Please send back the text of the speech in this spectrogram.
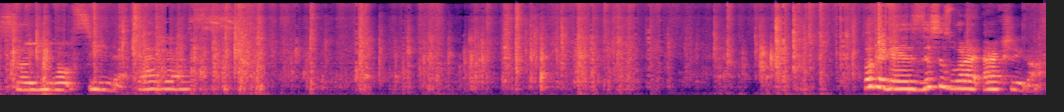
so you won't see the address. Okay guys, this is what I actually got.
